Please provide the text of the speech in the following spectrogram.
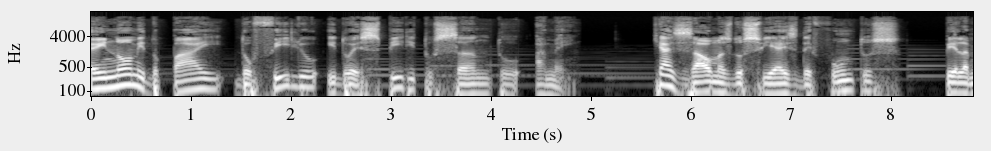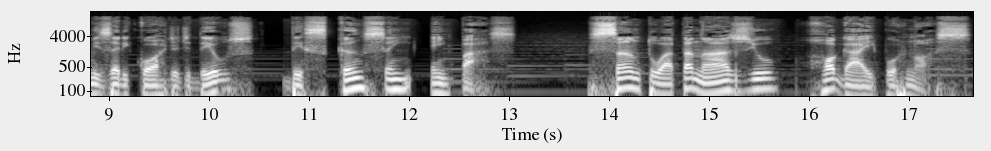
Em nome do Pai, do Filho e do Espírito Santo. Amém. Que as almas dos fiéis defuntos, pela misericórdia de Deus, descansem em paz. Santo Atanásio, rogai por nós.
